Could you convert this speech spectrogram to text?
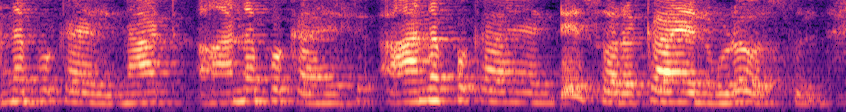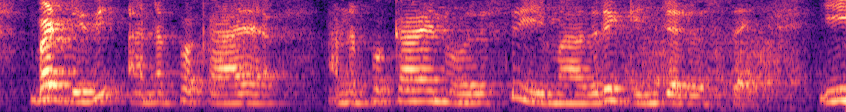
అనపకాయలు నాట్ ఆనపకాయలు ఆనపకాయ అంటే సొరకాయ అని కూడా వస్తుంది. బట్ ఇది అనపకాయ అనపకాయను ఒలిస్తే ఈ మాదిరి గింజలు వస్తాయి. ఈ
